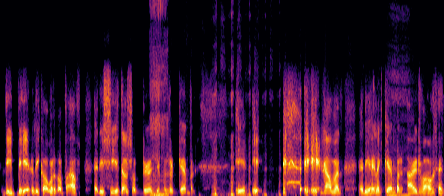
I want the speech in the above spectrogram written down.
die beren die komen erop af. En die zie je dan zo'n deurtje van zo'n camper inrammen en die hele camper uitwonen.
